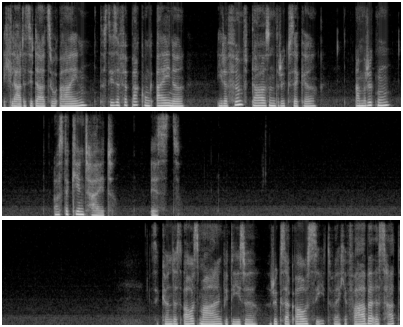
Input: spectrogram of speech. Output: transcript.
Ich lade Sie dazu ein, dass diese Verpackung eine ihrer 5000 Rücksäcke am Rücken aus der Kindheit ist. Sie können das ausmalen, wie dieser Rucksack aussieht, welche Farbe es hat,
